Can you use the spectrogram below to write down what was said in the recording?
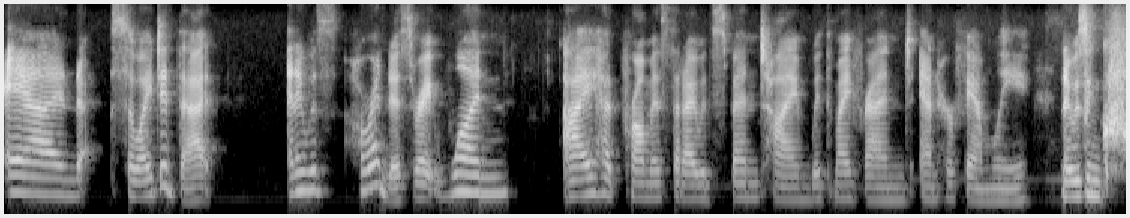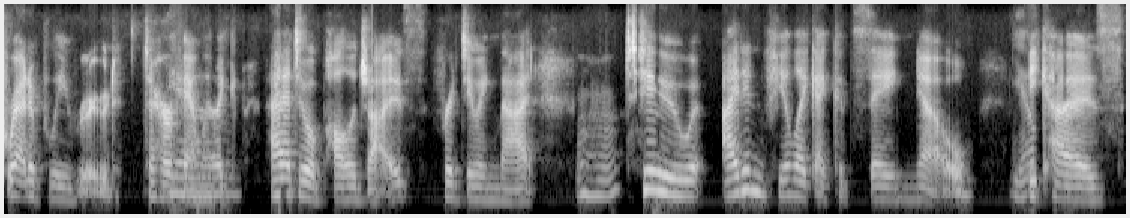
And so I did that. And it was horrendous, right? One, I had promised that I would spend time with my friend and her family. And it was incredibly rude to her family. Like, I had to apologize for doing that. hmm Two, I didn't feel like I could say no Yep. because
